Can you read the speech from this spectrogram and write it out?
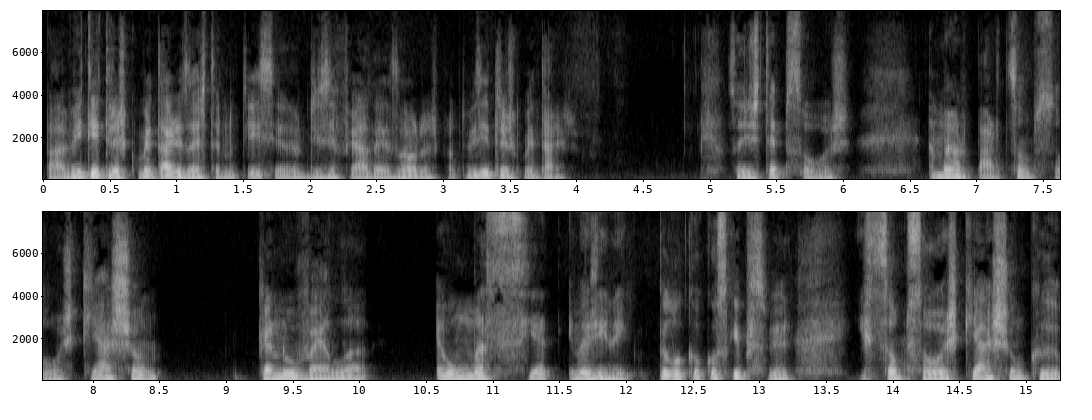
Pá, 23 comentários a esta notícia. A notícia foi há 10 horas. Pronto, 23 comentários. Ou seja, isto é pessoas. A maior parte são pessoas que acham que a novela é uma. Imaginem, pelo que eu consegui perceber, isto são pessoas que acham que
